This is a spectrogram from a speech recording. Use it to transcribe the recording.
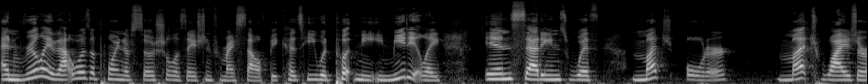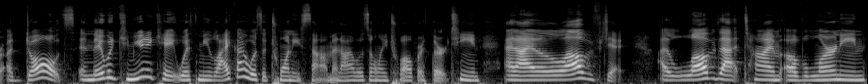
And really, that was a point of socialization for myself because he would put me immediately in settings with much older, much wiser adults and they would communicate with me like I was a 20 some and I was only 12 or 13 and I loved it. I loved that time of learning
